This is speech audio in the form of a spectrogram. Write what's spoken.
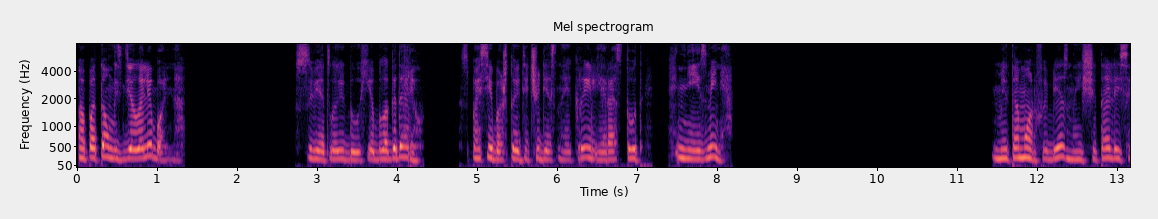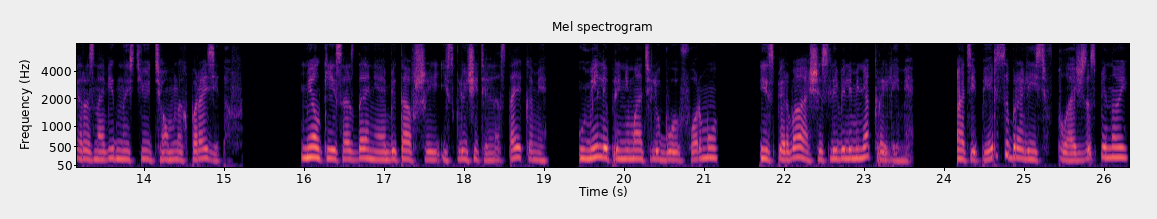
а потом сделали больно. Светлые духи, благодарю. Спасибо, что эти чудесные крылья растут не из меня. Метаморфы бездны считались разновидностью темных паразитов. Мелкие создания, обитавшие исключительно стайками, умели принимать любую форму и сперва осчастливили меня крыльями, а теперь собрались в плащ за спиной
